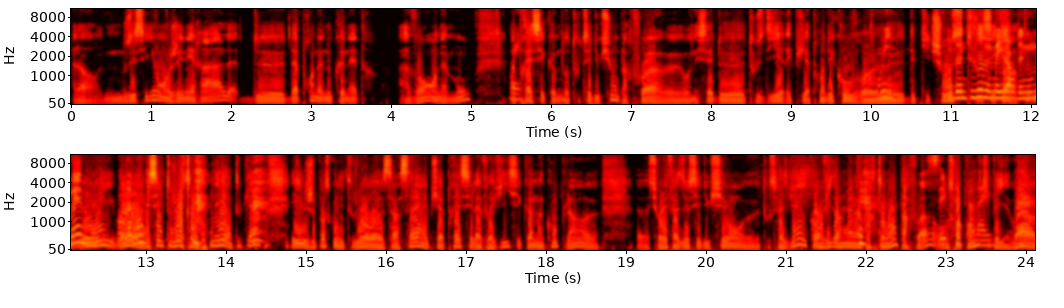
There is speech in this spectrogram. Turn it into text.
Alors, nous essayons en général d'apprendre à nous connaître avant, en amont. Après, c'est comme dans toute séduction. Parfois, on essaie de tout se dire et puis après, on découvre des petites choses. On donne toujours le meilleur de nous-mêmes. Oui, on essaye toujours de le donner, en tout cas. Et je pense qu'on est toujours sincère. Et puis après, c'est la vraie vie. C'est comme un couple. Hein, sur les phases de séduction, tout se passe bien. Et quand on vit dans le même appartement, parfois, on se rend compte qu'il peut y avoir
